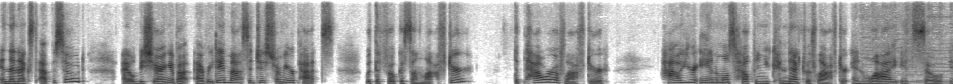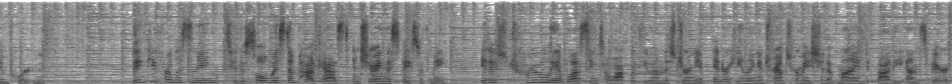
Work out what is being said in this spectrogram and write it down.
In the next episode, I will be sharing about everyday messages from your pets with the focus on laughter, the power of laughter, how your animal's helping you connect with laughter, and why it's so important. Thank you for listening to the Soul Wisdom Podcast and sharing this space with me. It is truly a blessing to walk with you on this journey of inner healing and transformation of mind, body, and spirit.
